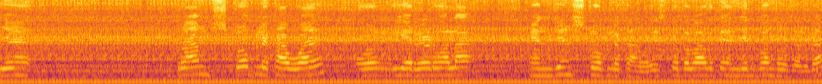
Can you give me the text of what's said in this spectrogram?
ये ड्राम स्टॉप लिखा हुआ है और ये रेड वाला इंजन स्टॉप लिखा हुआ है। इसको दबाओगे तो इंजन बंद हो जाएगा।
